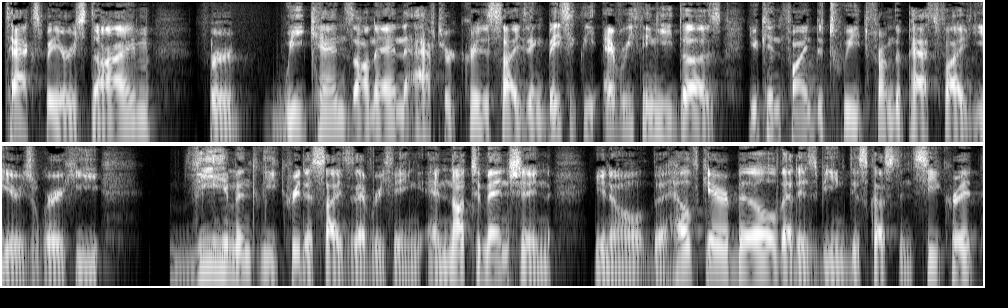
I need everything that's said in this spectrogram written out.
taxpayers' dime for weekends on end after criticizing basically everything he does. You can find the tweet from the past five years where he vehemently criticizes everything. And not to mention you know the healthcare bill that is being discussed in secret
